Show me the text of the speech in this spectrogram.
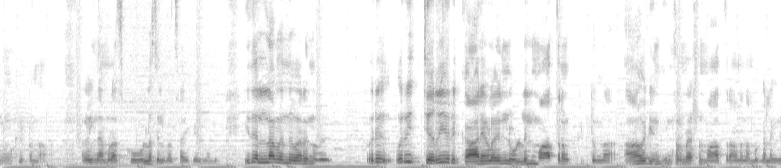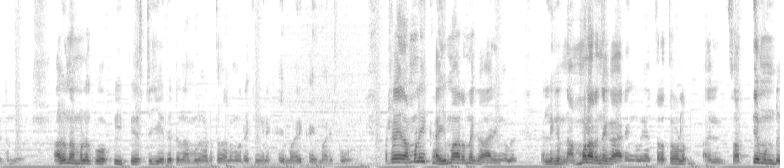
നമുക്ക് കിട്ടുന്നതാണ്. അല്ലെങ്കിൽ നമ്മുടെ സ്കൂളിലെ സിലബസ് ആയി കഴിഞ്ഞാൽ ഇതെല്ലാം എന്ന് പറയുന്നത് ഒരു ഒരു ചെറിയൊരു ഉള്ളിൽ മാത്രം കിട്ടുന്ന ആ ഒരു ഇൻഫർമേഷൻ മാത്രമാണ് നമുക്കെല്ലാം കിട്ടുന്നത്. അത് നമ്മൾ കോപ്പി പേസ്റ്റ് ചെയ്തിട്ട് നമ്മൾ അടുത്ത തലമുറയ്ക്ക് ഇങ്ങനെ കൈമാറി കൈമാറി പോകും. പക്ഷേ നമ്മൾ ഈ കൈമാറുന്ന കാര്യങ്ങൾ അല്ലെങ്കിൽ നമ്മളറിഞ്ഞ കാര്യങ്ങൾ എത്രത്തോളം അതിൽ സത്യമുണ്ട്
